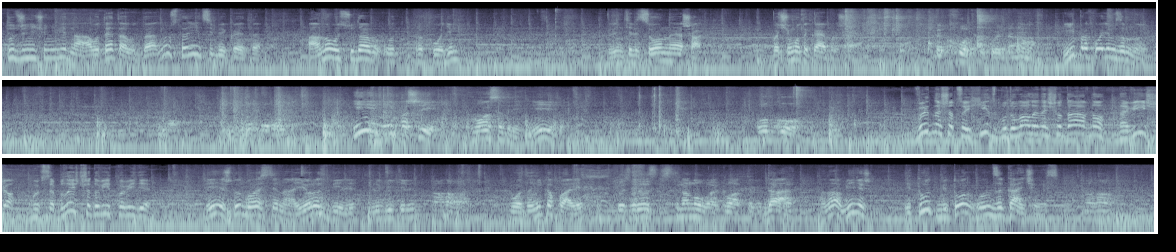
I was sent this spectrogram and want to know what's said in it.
Тут же ничего не видно, а вот это вот, да, ну стоит себе какая-то. А оно вот сюда вот проходим. Вентиляционная шахта. Почему такая большая? Как ход какой-то. Ну, и проходим за мной. И мы пошли. Вон, смотрите, видите? Ого! Видно, що цей хід збудували нещодавно. Навіщо? Ми все ближче до відповіді. Видишь, тут была стена, ее разбили любители. Вот, они копали. То есть вот эта стена новая, кладка. Да, она, видишь, и тут бетон, он заканчивается. Ага.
